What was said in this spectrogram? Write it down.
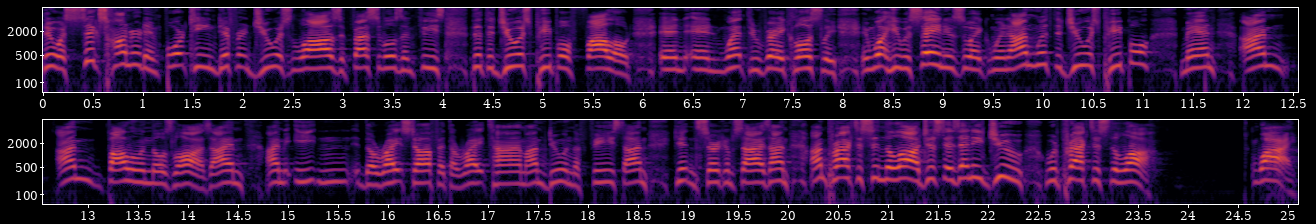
There were 614 different Jewish laws and festivals and feasts that the Jewish people people followed and, and went through very closely. And what he was saying is like, when I'm with the Jewish people, man, I'm I'm following those laws. I'm I'm eating the right stuff at the right time. I'm doing the feast. I'm getting circumcised. I'm I'm practicing the law just as any Jew would practice the law. Why?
